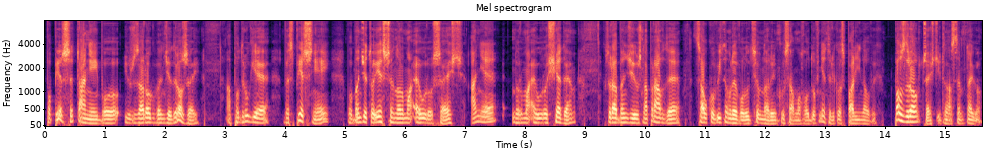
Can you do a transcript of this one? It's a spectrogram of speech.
Po pierwsze taniej, bo już za rok będzie drożej, a po drugie bezpieczniej, bo będzie to jeszcze norma Euro 6, a nie norma Euro 7, która będzie już naprawdę całkowitą rewolucją na rynku samochodów, nie tylko spalinowych. Pozdro, cześć i do następnego.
